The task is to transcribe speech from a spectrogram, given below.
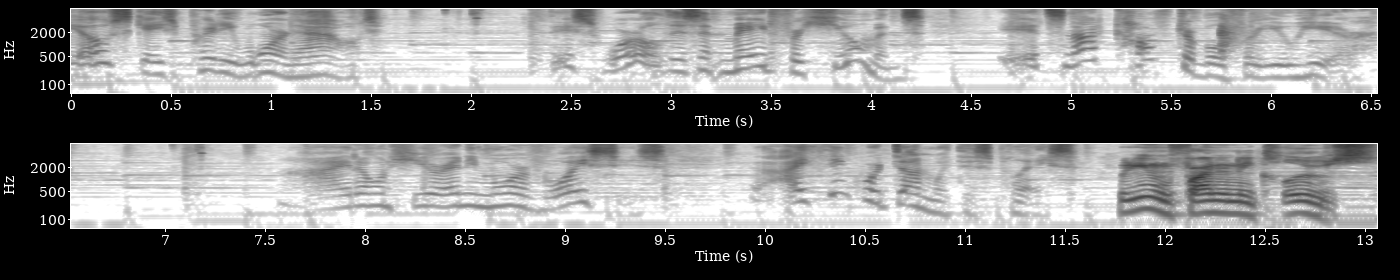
Yosuke's pretty worn out. This world isn't made for humans. It's not comfortable for you here. I don't hear any more voices. I think we're done with this place. We didn't even find any clues.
